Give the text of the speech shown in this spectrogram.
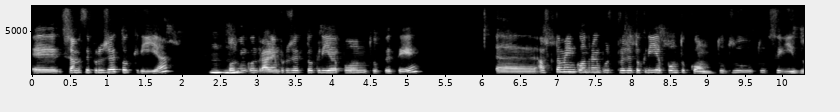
é, chama-se Projeto Cria. Uhum. Podem encontrar em projetocria.pt. Uh, acho que também encontram em projetocria.com, tudo, tudo seguido.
